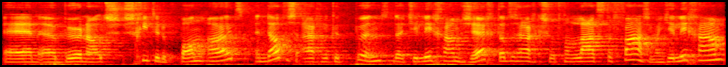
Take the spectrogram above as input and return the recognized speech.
En burn-outs schieten de pan uit. En dat is eigenlijk het punt dat je lichaam zegt, dat is eigenlijk een soort van laatste fase. Want je lichaam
